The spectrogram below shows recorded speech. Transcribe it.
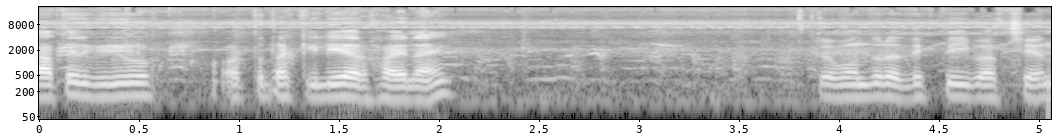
রাতের ভিডিও অতটা ক্লিয়ার হয় নাই। তো বন্ধুরা দেখতেই পাচ্ছেন।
